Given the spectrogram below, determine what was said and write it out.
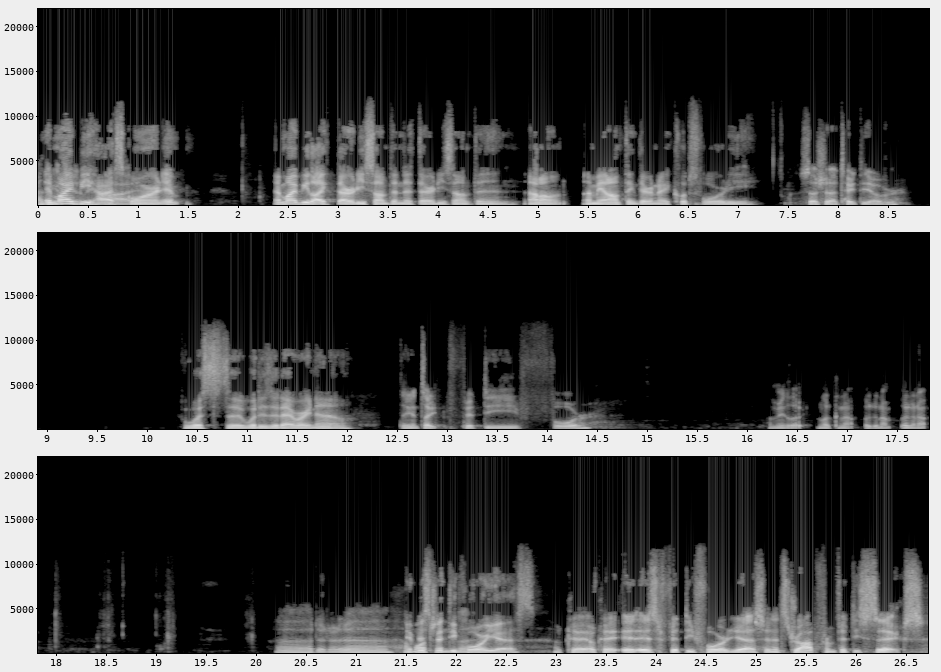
it might be, be high, high scoring. It it might be like thirty something to thirty something. I don't. I mean, I don't think they're gonna eclipse forty. So should I take the over? What's the what is it at right now? I think it's like fifty four. Let me look. Looking up. Looking up. Looking up. Uh, da, da, da. If it's 54, the... yes. Okay, okay. It is 54, yes. And it's dropped from 56.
